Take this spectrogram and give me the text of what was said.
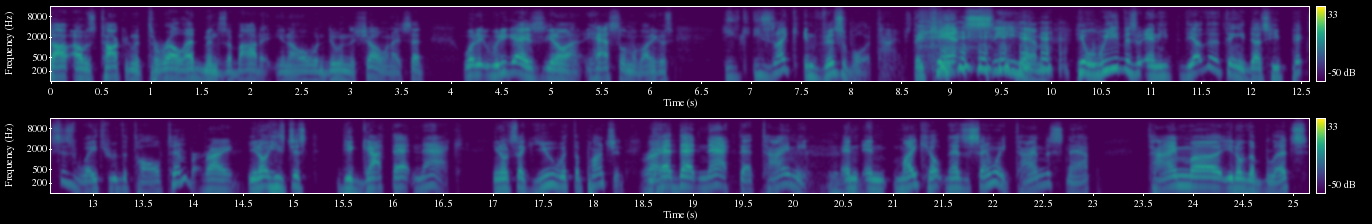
I was talking with Terrell Edmunds about it, you know, when doing the show and I said, "What do, what do you guys, you know, hassle him about?" He goes, he, he's like invisible at times. They can't see him. He'll weave his and he the other thing he does, he picks his way through the tall timber. Right. You know, he's just you got that knack. You know, it's like you with the punching. Right. You had that knack, that timing. and and Mike Hilton has the same way. Time the snap, time uh, you know, the blitz,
